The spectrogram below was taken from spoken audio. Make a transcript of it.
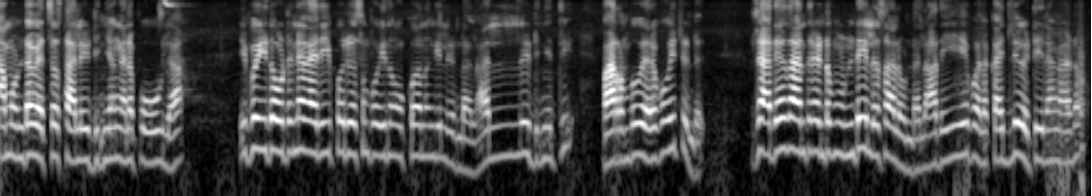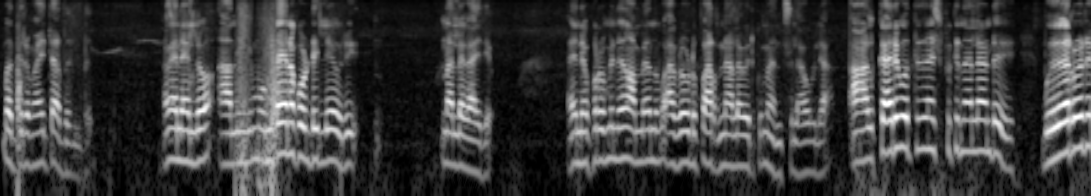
ആ മുണ്ട വെച്ച സ്ഥലം ഇടിഞ്ഞങ്ങനെ പോവില്ല. ഇപ്പോൾ ഈ തോട്ടിന്റെ കാര്യം ഇപ്പോൾ ഒരു ദിവസം പോയി നോക്കുകയാണെങ്കിൽ ഉണ്ടല്ലോ. എല്ലാം ഇടിഞ്ഞിട്ട് പറമ്പ് വരെ പോയിട്ടുണ്ട്. പക്ഷെ അതേ സ്ഥാനത്ത് രണ്ട് മുണ്ടയുള്ള സ്ഥലം ഉണ്ടല്ലോ. അതേപോലെ കല്ല് കെട്ടിനങ്ങാടും ഭദ്രമായിട്ട് അതുണ്ട്. അങ്ങനെയല്ലോ. ആ നീ മുണ്ടേനെ കൊണ്ടില്ലേ ഒരു നല്ല കാര്യം. അതിനപ്പുറം പിന്നെ നമ്മയൊന്നും അവരോട് പറഞ്ഞാൽ അവർക്ക് മനസ്സിലാവില്ല ആൾക്കാർ കൊത്തി നശിപ്പിക്കുന്നല്ലാണ്ട് വേറൊരു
